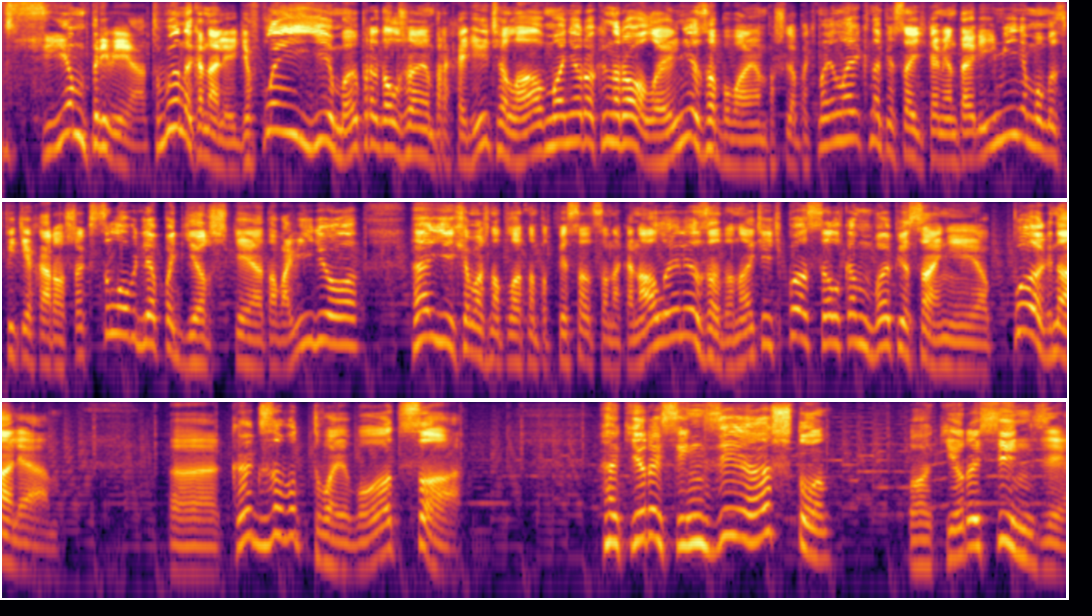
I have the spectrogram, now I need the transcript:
Всем привет! Вы на канале Devplay, и мы продолжаем проходить Love Money Rock'n'Roll. И не забываем пошлепать мой лайк, написать комментарий минимум из пяти хороших слов для поддержки этого видео. А еще можно платно подписаться на канал или задонатить по ссылкам в описании. Погнали! Э, как зовут твоего отца? Акира Синзи, а что? Акира Синзи,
